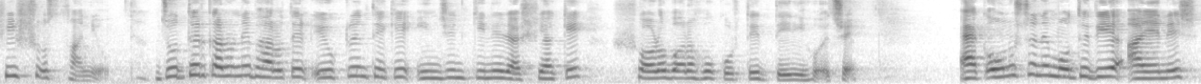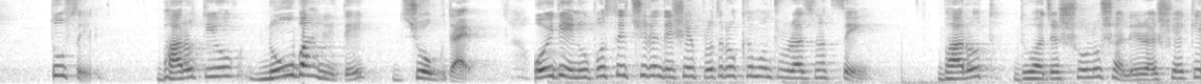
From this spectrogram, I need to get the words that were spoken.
শীর্ষস্থানীয়। যুদ্ধের কারণে ভারতের ইউক্রেন থেকে ইঞ্জিন কিনে রাশিয়াকে সরবরাহ করতে দেরি হয়েছে। এক অনুষ্ঠানের মধ্যে দিয়ে আইএনএস তুসিল ভারতীয় নৌবাহিনীতে যোগ দেয়। ওই দিন উপস্থিত ছিলেন দেশের প্রতিরক্ষা মন্ত্রী রাজনাথ সিং। ভারত দু হাজার ষোলো সালে রাশিয়াকে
